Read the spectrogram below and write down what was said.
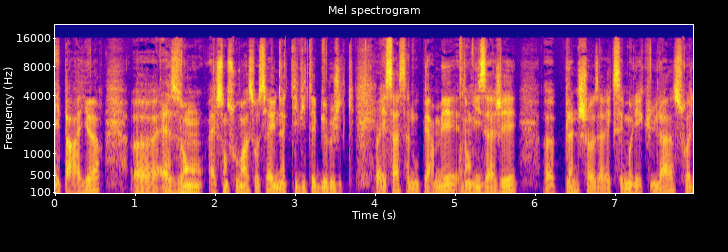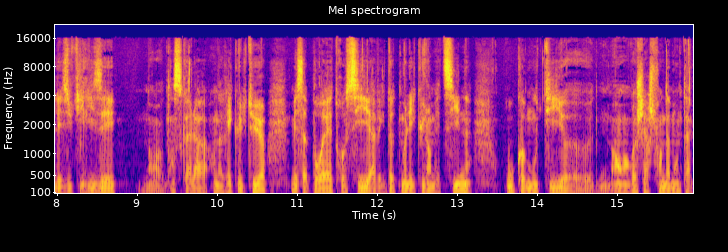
Et par ailleurs, euh, elles, ont, elles sont souvent associées à une activité biologique. Et ça, ça nous permet d'envisager euh, plein de choses avec ces molécules-là, soit de les utiliser dans, ce cas-là en agriculture, mais ça pourrait être aussi avec d'autres molécules en médecine ou comme outil euh, en recherche fondamentale.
